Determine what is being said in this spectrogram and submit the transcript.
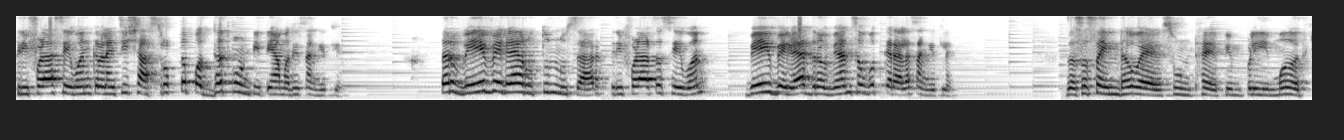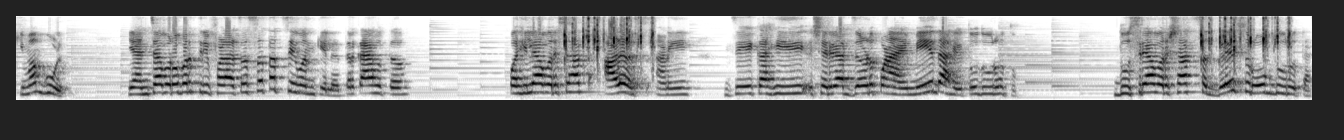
त्रिफळा सेवन करण्याची शास्त्रोक्त पद्धत कोणती ते यामध्ये सांगितले तर वेगवेगळ्या ऋतूंनुसार त्रिफळाचं सेवन वेगवेगळ्या द्रव्यांसोबत करायला सांगितले जसं सैंधव आहे सुंठ आहे पिंपळी मध किंवा गुळ यांच्याबरोबर त्रिफळाचं सतत सेवन केलं तर काय होतं? पहिल्या वर्षात आळस आणि जे काही शरीरात जडपणा आहे मेद आहे तो दूर होतो. दुसऱ्या वर्षात सगळेच रोग दूर होतात.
